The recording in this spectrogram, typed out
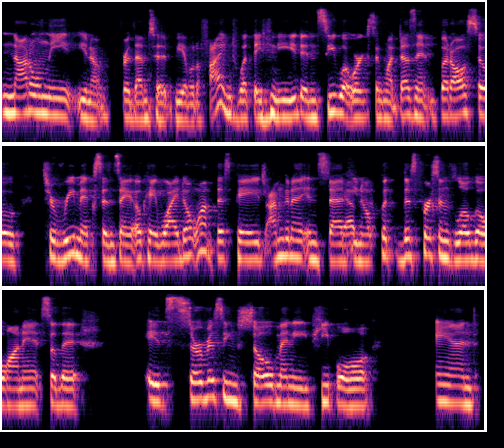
not only you know for them to be able to find what they need and see what works and what doesn't but also to remix and say okay well i don't want this page i'm going to instead yep. you know put this person's logo on it so that it's servicing so many people and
